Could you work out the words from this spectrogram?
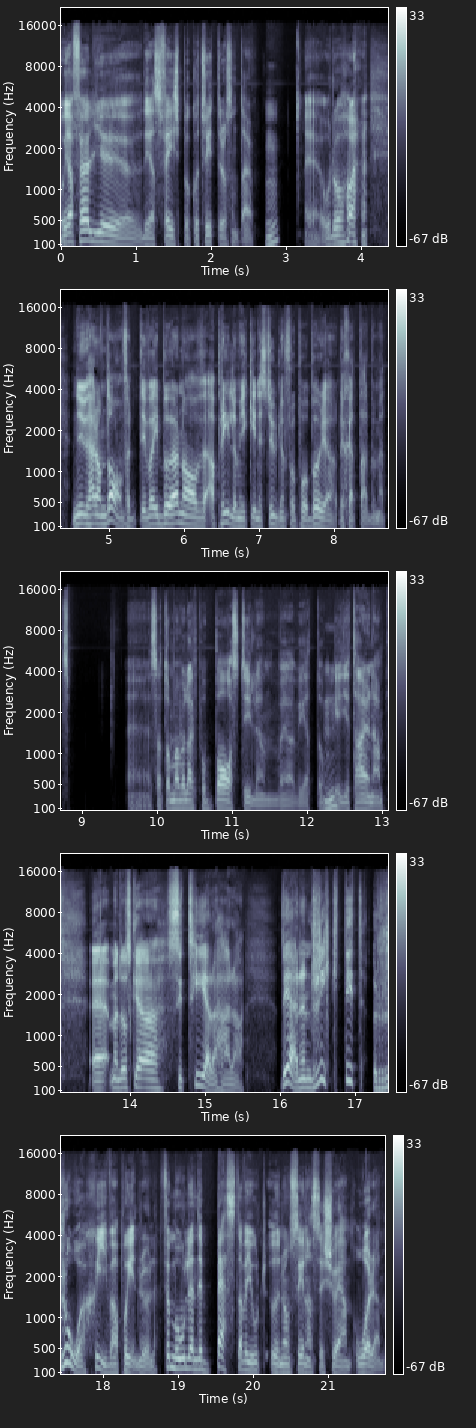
Och jag följer ju deras Facebook och Twitter och sånt där. Mm. Eh, Och då har, nu häromdagen, för det var i början av april de gick in i studion för att påbörja det sjätte albumet. Eh, Så att de har väl lagt på bas tydligen, vad jag vet, och Mm. gitarrerna. Eh, Men då ska jag citera här. Det är en riktigt rå skiva på inrull. Förmodligen det bästa vi gjort under de senaste 21 åren.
